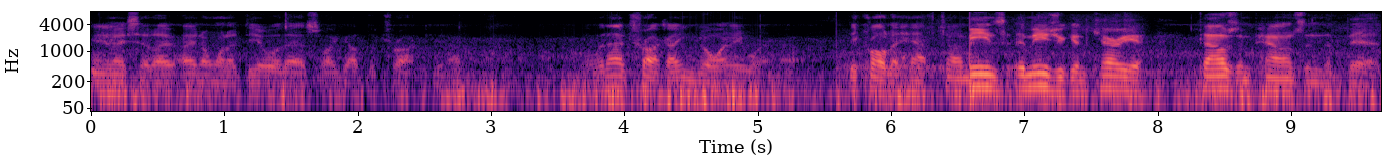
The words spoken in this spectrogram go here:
And I said, I, I don't want to deal with that, so I got the truck, you know. And with that truck, I can go anywhere now. They call it a half ton. It means, it means you can carry a thousand pounds in the bed,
